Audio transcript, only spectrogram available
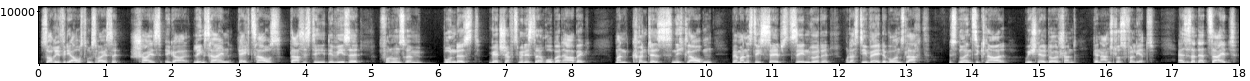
sorry für die Ausdrucksweise, scheißegal. Links rein, rechts raus, das ist die Devise von unserem Bundeswirtschaftsminister Robert Habeck. Man könnte es nicht glauben, wenn man es nicht selbst sehen würde. Und dass die Welt über uns lacht, ist nur ein Signal, wie schnell Deutschland den Anschluss verliert. Es ist an der Zeit,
